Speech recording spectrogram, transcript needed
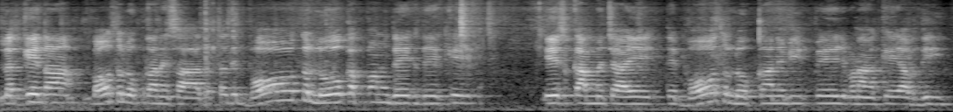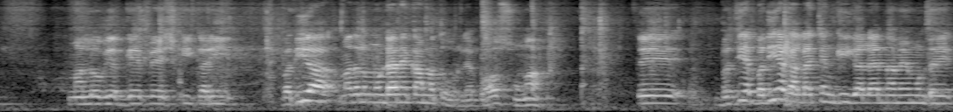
ਲੱਗੇ ਤਾਂ ਬਹੁਤ ਲੋਕਾਂ ਨੇ ਸਾਥ ਦਿੱਤਾ ਤੇ ਬਹੁਤ ਲੋਕ ਆਪਾਂ ਨੂੰ ਦੇਖ ਦੇਖ ਕੇ ਇਸ ਕੰਮ ਚ ਆਏ ਤੇ ਬਹੁਤ ਲੋਕਾਂ ਨੇ ਵੀ ਪੇਜ ਬਣਾ ਕੇ ਆਪਦੀ ਮੰਨ ਲਓ ਵੀ ਅੱਗੇ ਪੇਸ਼ਕੀ ਕਰੀ। ਵਧੀਆ, ਮਤਲਬ ਮੁੰਡਿਆਂ ਨੇ ਕੰਮ ਤੋਰ ਲਿਆ, ਬਹੁਤ ਸੋਹਣਾ। ਤੇ ਵਧੀਆ ਵਧੀਆ ਗੱਲ ਹੈ ਚੰਗੀ ਗੱਲ ਹੈ ਨਵੇਂ ਮੁੰਡੇ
